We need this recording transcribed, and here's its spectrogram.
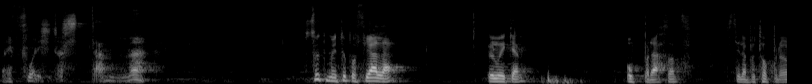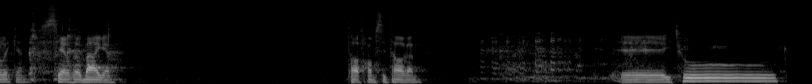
Og jeg får det ikke til å stemme. Så tok jeg meg tur på fjellet. Ulriken. Oppå der. sant? Stiller på toppen av Ulriken. Ser utover Bergen tar fram sitaren. Jeg tok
